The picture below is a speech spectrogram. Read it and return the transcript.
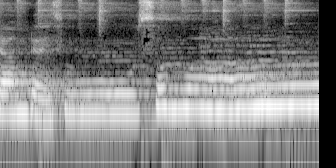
ดังได้สู่สวรรค์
